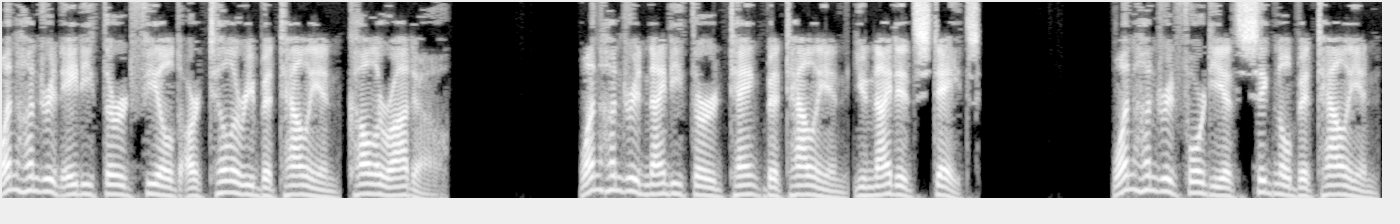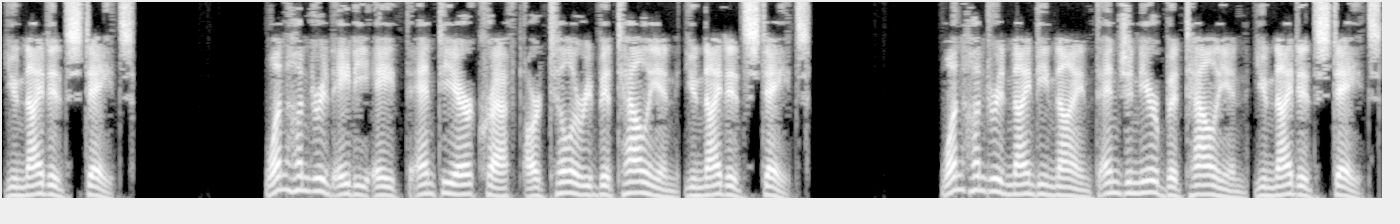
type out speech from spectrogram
183rd Field Artillery Battalion, Colorado. 193rd Tank Battalion, United States. 140th Signal Battalion, United States. 188th Anti-Aircraft Artillery Battalion, United States. 199th Engineer Battalion, United States.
